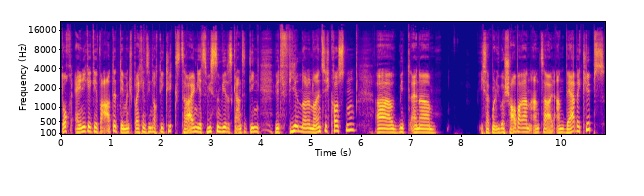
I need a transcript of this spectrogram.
doch einige gewartet. Dementsprechend sind auch die Klickszahlen. Jetzt wissen wir, das ganze Ding wird 4,99 kosten. Äh, mit einer ich sag mal, überschaubaren Anzahl an Werbeclips.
